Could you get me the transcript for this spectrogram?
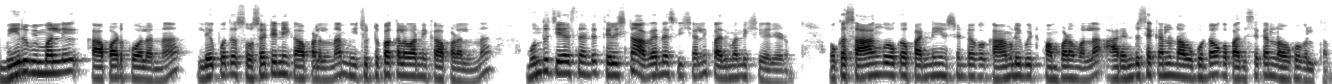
మీరు మిమ్మల్ని కాపాడుకోవాలన్నా, లేకపోతే సొసైటీని కాపాడాలన్నా, మీ చుట్టుపక్కల వారిని కాపాడాలన్నా ముందు చేయాల్సిందంటే తెలిసిన అవేర్‌నెస్ విషయాల్ని పది మందికి షేర్ చేయడం. ఒక సాంగ్, ఒక ఫన్నీ ఇన్సిడెంట్, ఒక కామెడీ బిట్ పంపడం వల్ల ఆ రెండు సెకండ్లు నవ్వుకుంటాం. ఒక పది సెకండ్లు నవ్వుకోగలుగుతాం.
